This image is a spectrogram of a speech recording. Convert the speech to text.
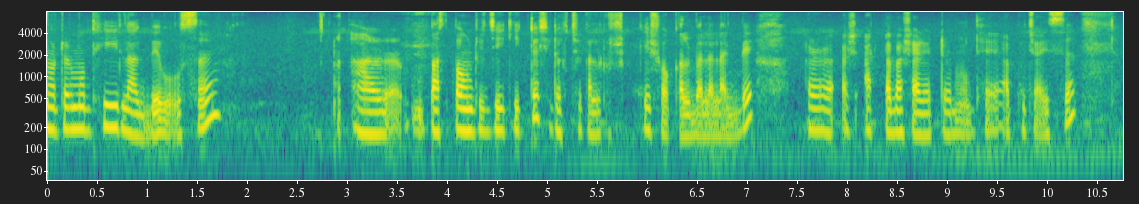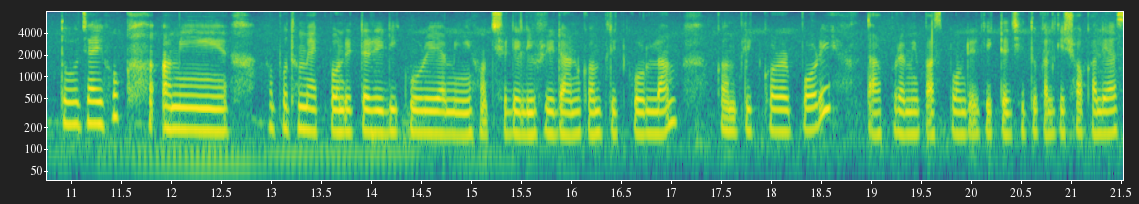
নটার মধ্যেই লাগবে বলছে। আর পাঁচ পাউন্ডের যে কেকটা সেটা হচ্ছে কালকে সকালবেলা লাগবে। আটটা বা সাড়ে আটটার মধ্যে আপু চাইছে। তো যাই হোক, আমি প্রথমে এক পাউন্ডেরটা রেডি করে আমি হচ্ছে ডেলিভারি ডান কমপ্লিট করলাম। কমপ্লিট করার পরে তারপরে আমি পাঁচ কেকটা, যেহেতু কালকে সকালে আস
